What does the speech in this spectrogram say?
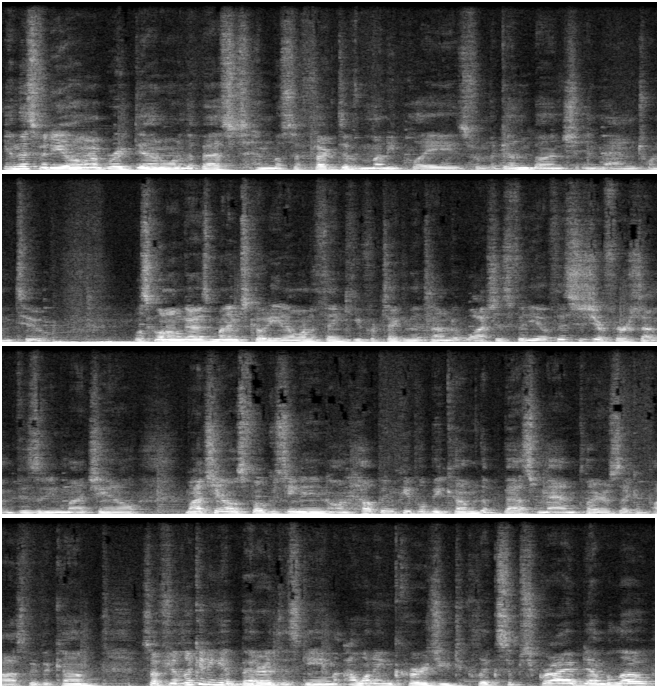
In this video, I'm going to break down one of the best and most effective money plays from the Gun Bunch in Madden 22. What's going on guys, my name is Cody and I want to thank you for taking the time to watch this video. If this is your first time visiting my channel, my channel is focusing in on helping people become the best Madden players they can possibly become. So if you're looking to get better at this game, I want to encourage you to click subscribe down below,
